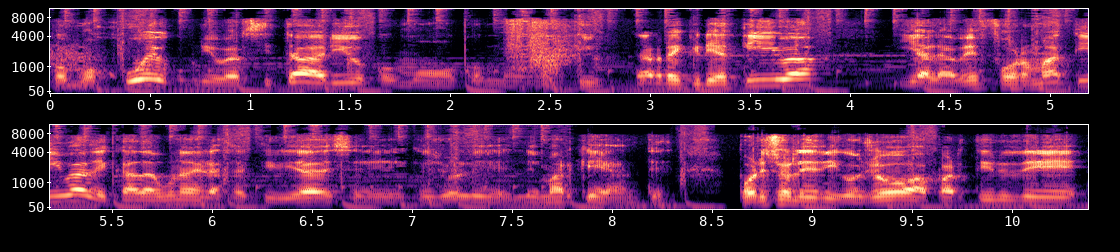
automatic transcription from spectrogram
como juego universitario, como, como actividad recreativa y a la vez formativa de cada una de las actividades eh, que yo le, marqué antes. Por eso le digo, yo a partir de,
